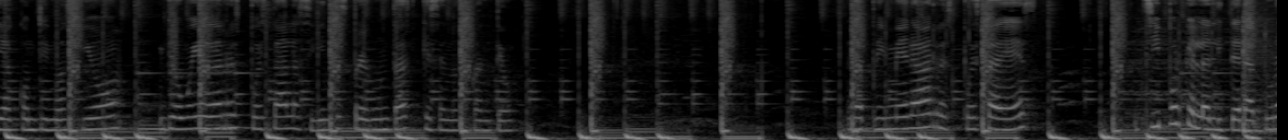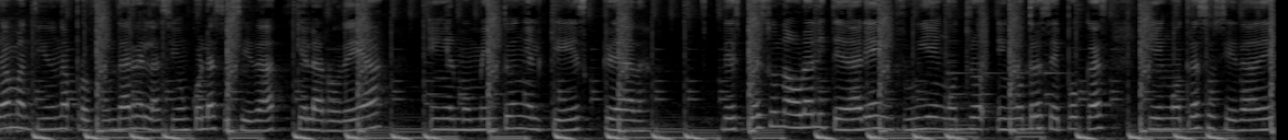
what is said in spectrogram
Y a continuación yo voy a dar respuesta a las siguientes preguntas que se nos planteó. La primera respuesta es sí porque la literatura mantiene una profunda relación con la sociedad que la rodea en el momento en el que es creada. Después una obra literaria influye en, otro, en otras épocas y en otras sociedades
